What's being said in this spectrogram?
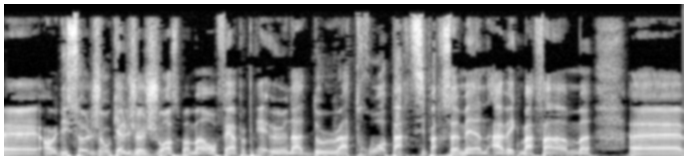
Euh, un des seuls jeux auxquels je joue en ce moment. On fait à peu près une à deux à trois parties par semaine avec ma femme. Euh,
